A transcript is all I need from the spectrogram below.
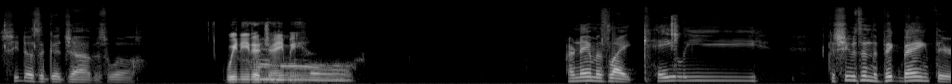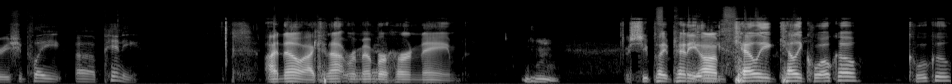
She does a good job as well. We need a Jamie. Oh. Her name is like Kaley, cause she was in The Big Bang Theory. She played uh, Penny. I know. I cannot remember remember her name. Mhm. She played Penny. Kelly Um. Kelly Kelly Cuoco. Cuoco.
